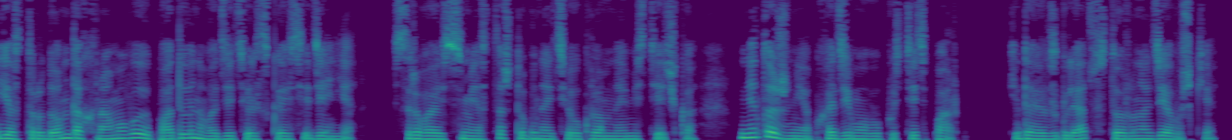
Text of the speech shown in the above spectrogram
я с трудом дохрамываю и падаю на водительское сиденье. Срываюсь с места, чтобы найти укромное местечко. Мне тоже необходимо выпустить пар. Кидаю взгляд в сторону девушки.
